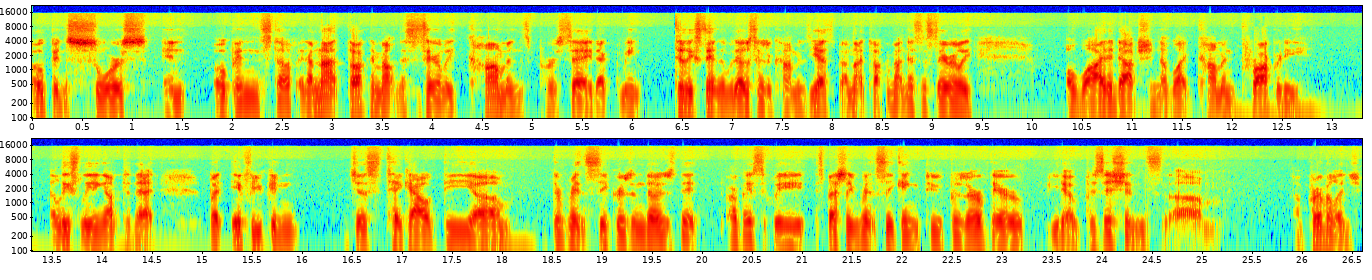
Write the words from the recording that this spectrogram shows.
open source and open stuff and i'm not talking about necessarily commons per se that i mean to the extent that those things are commons yes but i'm not talking about necessarily a wide adoption of like common property at least leading up to that. But if you can just take out the um, the rent seekers and those that are basically especially rent seeking to preserve their you know positions um, of privilege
